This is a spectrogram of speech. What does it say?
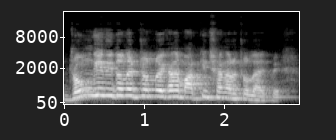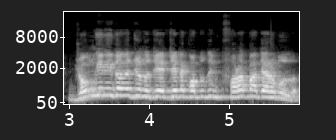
জঙ্গি নিধনের জন্য এখানে মার্কিন সেনারা চলে আসবে। জঙ্গি নিধনের জন্য যে যেটা কতদিন ফরাদ বাজারও বলল।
